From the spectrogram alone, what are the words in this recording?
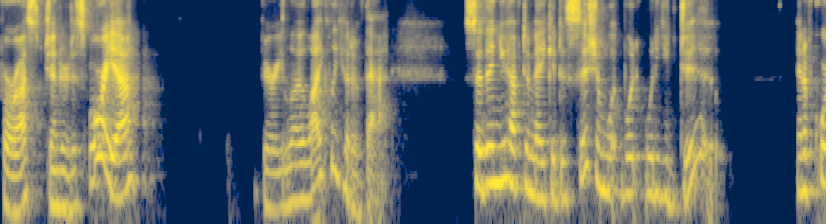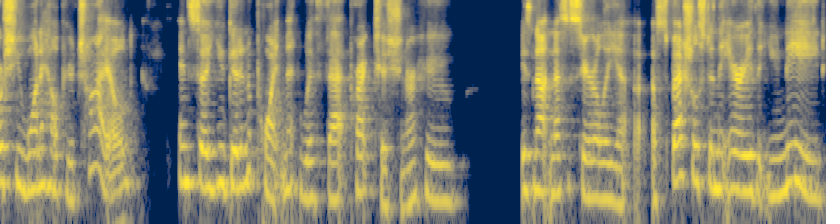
for us, gender dysphoria, very low likelihood of that. So then you have to make a decision. What, what, what do you do? And of course, you want to help your child. And so you get an appointment with that practitioner who is not necessarily a, a specialist in the area that you need,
